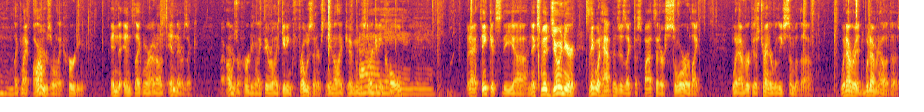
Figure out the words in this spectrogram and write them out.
Mm-hmm. like my arms were like hurting. In the in like when I was in there, it was like my arms were hurting, like they were like getting frozen or something. You know, like uh, when you start Ah, getting yeah, cold. Yeah, yeah, yeah. And I think it's the uh, Nick Smith Jr. I think what happens is like the spots that are sore or like whatever, because it's trying to release some of the whatever it whatever the hell it does.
